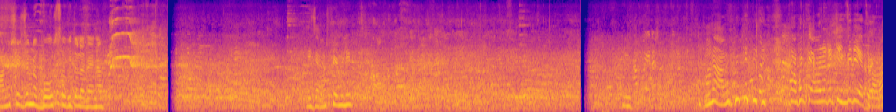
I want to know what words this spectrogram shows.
মানুষের জন্য বউ ছবি তোলা যায় না। এই যে আমার ফ্যামিলির না আমি আমার ক্যামেরাটা ঠিক আছে বাবা।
